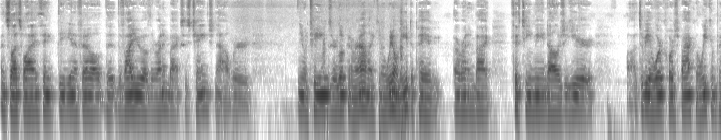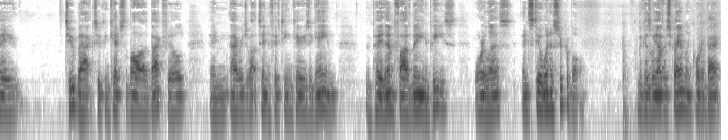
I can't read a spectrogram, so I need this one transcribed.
And so that's why I think the NFL the, the value of the running backs has changed now where you know, teams are looking around like, you know, we don't need to pay a, running back $15 million a year uh, to be a workhorse back when we can pay two backs who can catch the ball out of the backfield and average about 10 to 15 carries a game and pay them 5 million apiece or less and still win a Super Bowl. Because we have a scrambling quarterback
